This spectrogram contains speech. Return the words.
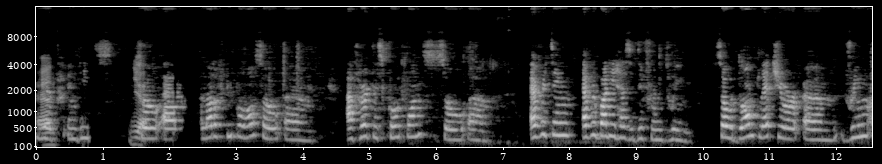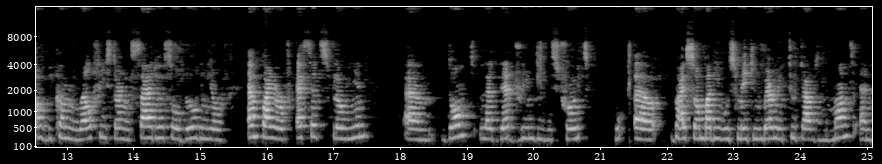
And Yep, indeed. yeah. So uh, a lot of people also, um, I've heard this quote once. So um, everything, everybody has a different dream. So don't let your um, dream of becoming wealthy, starting side hustle, building your empire of assets flowing in, um, don't let that dream be destroyed uh, by somebody who's making barely 2000 a month and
